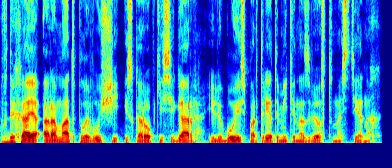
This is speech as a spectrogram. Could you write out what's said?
вдыхая аромат, плывущий из коробки сигар и любуясь портретами кинозвезд на стенах.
